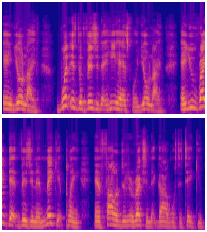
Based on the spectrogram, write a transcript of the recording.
in your life? What is the vision that He has for your life? And you write that vision and make it plain and follow the direction that God wants to take you.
